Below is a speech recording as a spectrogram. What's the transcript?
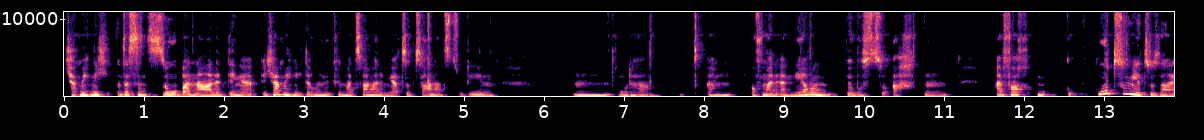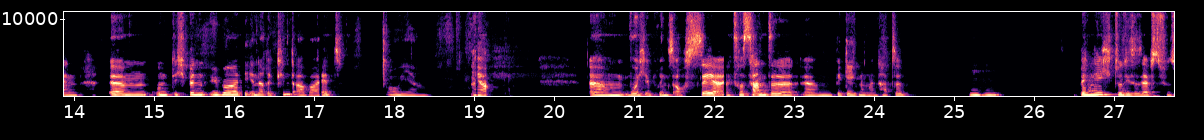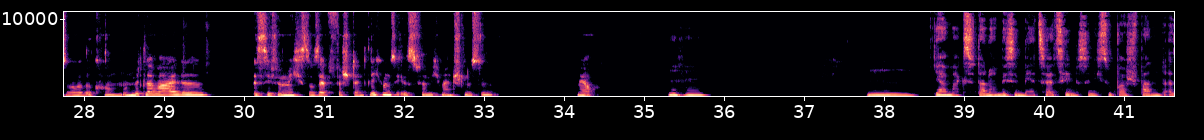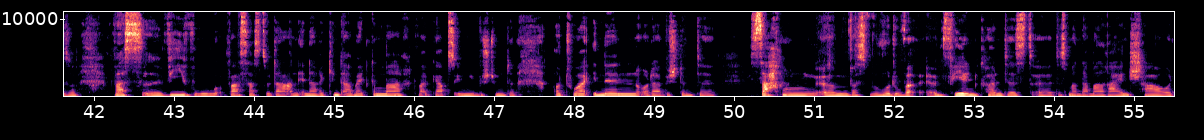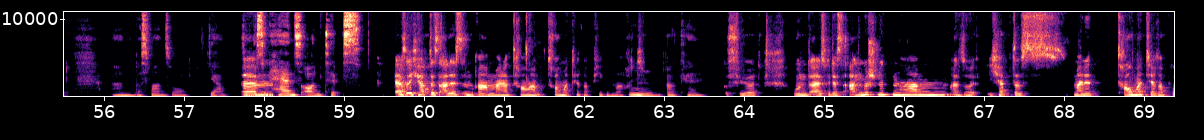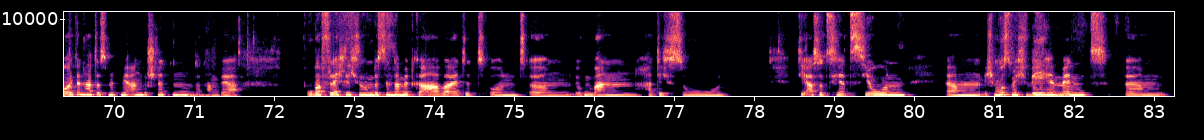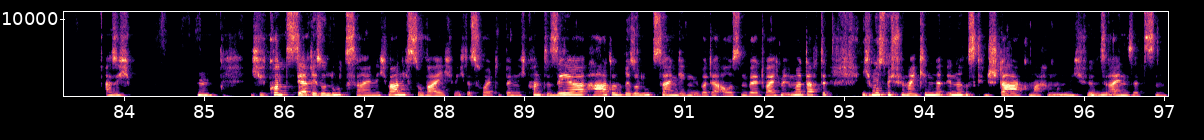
ich habe mich nicht, das sind so banale Dinge. Ich habe mich nicht darum gekümmert, zweimal im Jahr zum Zahnarzt zu gehen mm, oder ähm, auf meine Ernährung bewusst zu achten. Einfach gut zu mir zu sein. Ähm, und ich bin über die innere Kindarbeit. Oh ja. Ja. Ähm, wo ich übrigens auch sehr interessante ähm, Begegnungen hatte. Mhm bin ich zu dieser Selbstfürsorge gekommen. Und mittlerweile ist sie für mich so selbstverständlich und sie ist für mich mein Schlüssel. Ja. Mhm. Mhm. Ja, magst du da noch ein bisschen mehr zu erzählen? Das finde ich super spannend. Also was, äh, wie, wo, was hast du da an innere Kindarbeit gemacht? Gab es irgendwie bestimmte AutorInnen oder bestimmte Sachen, ähm, was, wo du empfehlen könntest, äh, dass man da mal reinschaut? Ähm, was waren so, ja, so ein bisschen ähm, Hands-on-Tipps? Also ich habe das alles im Rahmen meiner Trauma Traumatherapie gemacht. Mm, okay. Geführt. Und als wir das angeschnitten haben, also ich habe das, meine Traumatherapeutin hat das mit mir angeschnitten und dann haben wir oberflächlich so ein bisschen damit gearbeitet und ähm, irgendwann hatte ich so die Assoziation, ähm, ich muss mich vehement, ähm, also ich, ich konnte sehr resolut sein. Ich war nicht so weich, wie ich das heute bin. Ich konnte sehr hart und resolut sein gegenüber der Außenwelt, weil ich mir immer dachte, ich muss mich für mein kind, inneres Kind stark machen und mich für mhm. es einsetzen.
